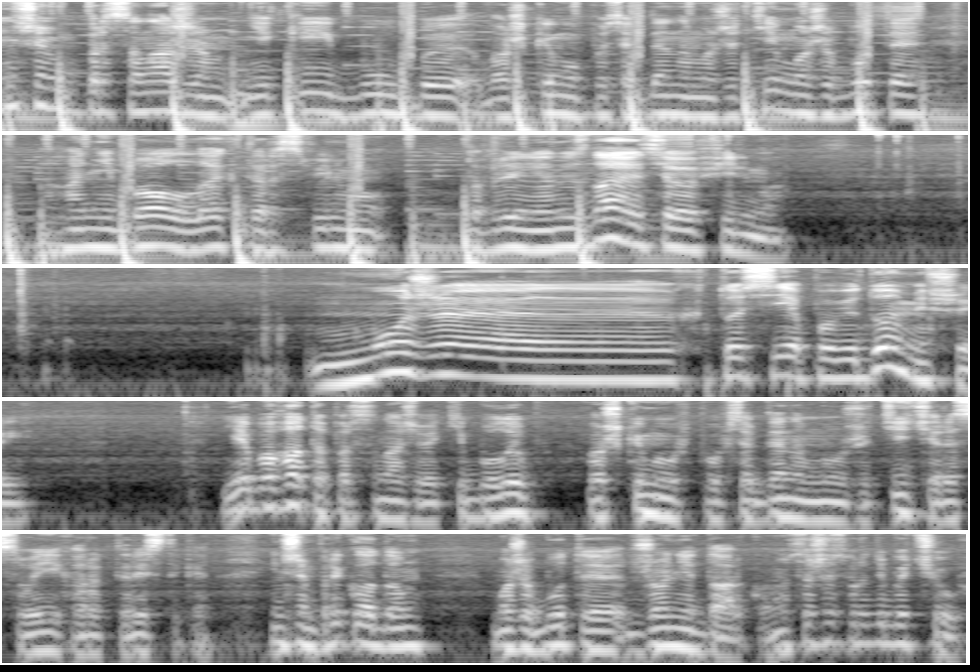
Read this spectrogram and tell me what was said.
Іншим персонажем, який був би важким у повсякденному житті, може бути Ганнібал Лектор з фільму. Та блін, я не знаю цього фільму. Може, хтось є повідоміший? Є багато персонажів, які були б важкими в повсякденному житті через свої характеристики. Іншим прикладом може бути Джонні Дарко. Ну це щось вроді би чув.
